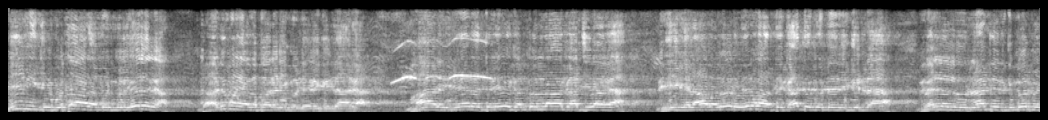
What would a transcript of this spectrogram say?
பிபிக்கு முத்தாளம்மன் வீரர்கள் கடுமையாக போராடி கொண்டிருக்கின்றார்கள். மாலை நேரத்திலே கண்டுள்ளா காட்சியாக நீங்கள் ஆவலோடு எதிர்பார்த்து காத்துக் கொண்டிருக்கின்ற வெள்ளலூர் நாட்டிற்கு பெருமை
